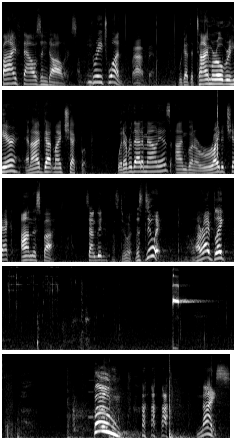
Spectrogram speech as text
$5,000 for each one. We got the timer over here, and I've got my checkbook. Whatever that amount is, I'm going to write a check on the spot. Sound good? Let's do it. Let's do it. All right, Blake. Boom! nice.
